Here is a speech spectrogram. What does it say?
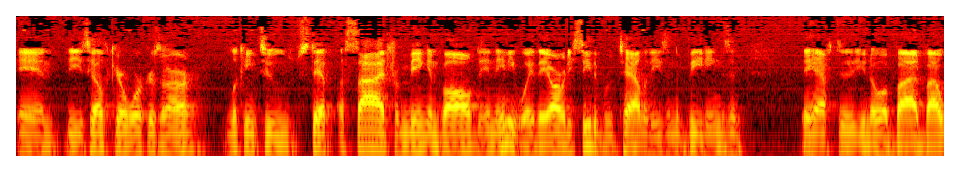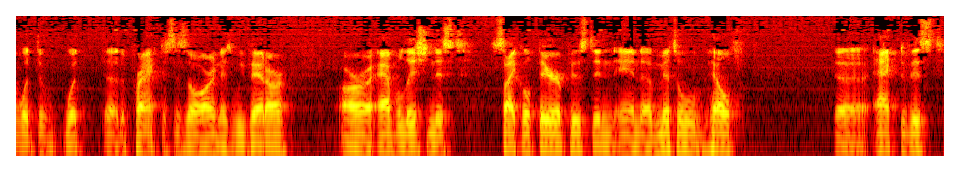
And these healthcare workers are looking to step aside from being involved in any way. They already see the brutalities and the beatings and they have to, you know, abide by what the, what uh, the practices are. And as we've had our, our abolitionist psychotherapist and, and uh, mental health, uh, activist,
